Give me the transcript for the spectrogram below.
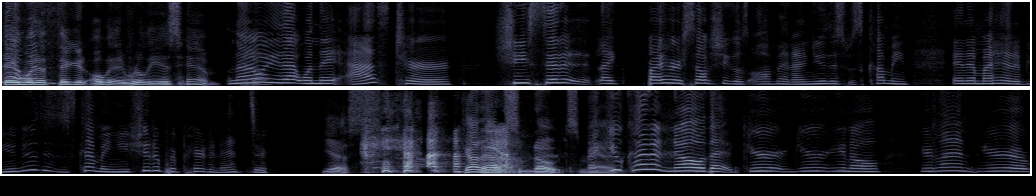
they would have figured, oh, it really is him. you Not know? only that, when they asked her, she said it like by herself. She goes, "Oh man, I knew this was coming." And in my head, if you knew this was coming, you should have prepared an answer. Yes, you got to have Yeah. some notes, man. Like you kind of know that you're you're you know you're land you're a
